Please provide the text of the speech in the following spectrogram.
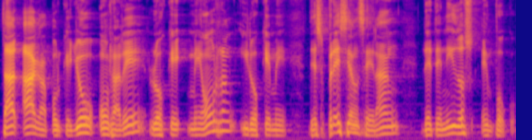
tal haga, porque yo honraré los que me honran y los que me desprecian serán detenidos en poco.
